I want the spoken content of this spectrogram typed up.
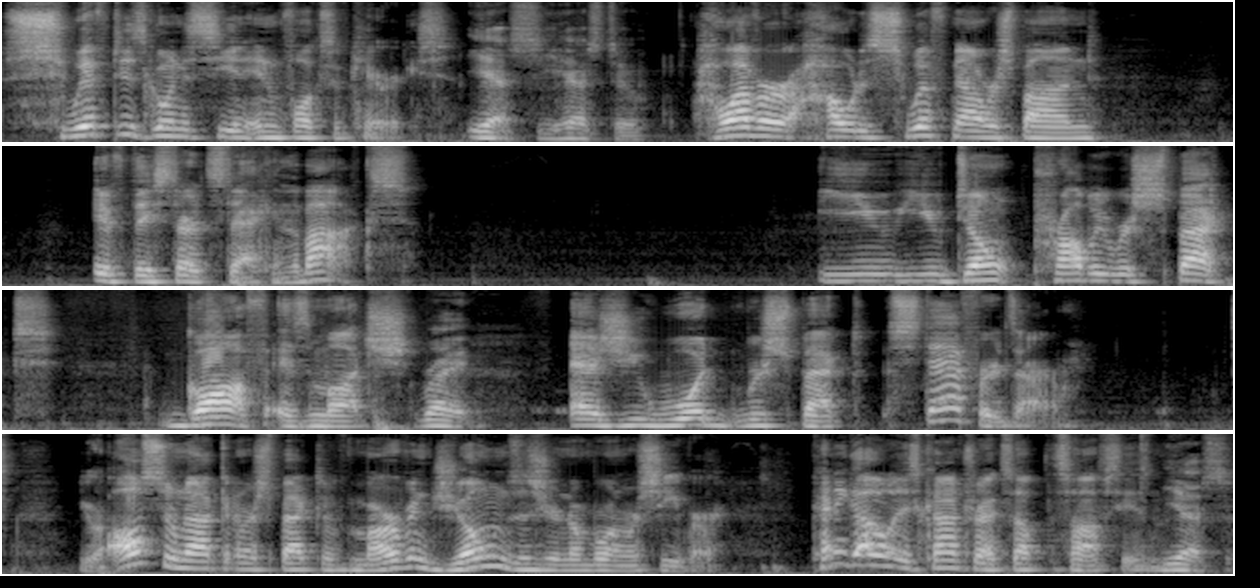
Swift is going to see an influx of carries. Yes, he has to. However, how does Swift now respond if they start stacking the box? You you don't probably respect Goff as much Right. as you would respect Stafford's arm. You're also not going to respect if Marvin Jones is your number one receiver. Kenny Golladay's contract's up this offseason. Yes.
